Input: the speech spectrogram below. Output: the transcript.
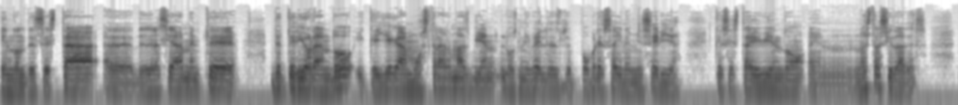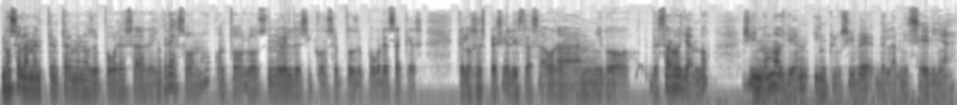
en donde se está, eh, desgraciadamente, deteriorando y que llega a mostrar más bien los niveles de pobreza y de miseria que se está viviendo en nuestras ciudades, no solamente en términos de pobreza de ingreso, ¿no? con todos los niveles y conceptos de pobreza que, que los especialistas ahora han ido desarrollando, sino más bien inclusive de la miseria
